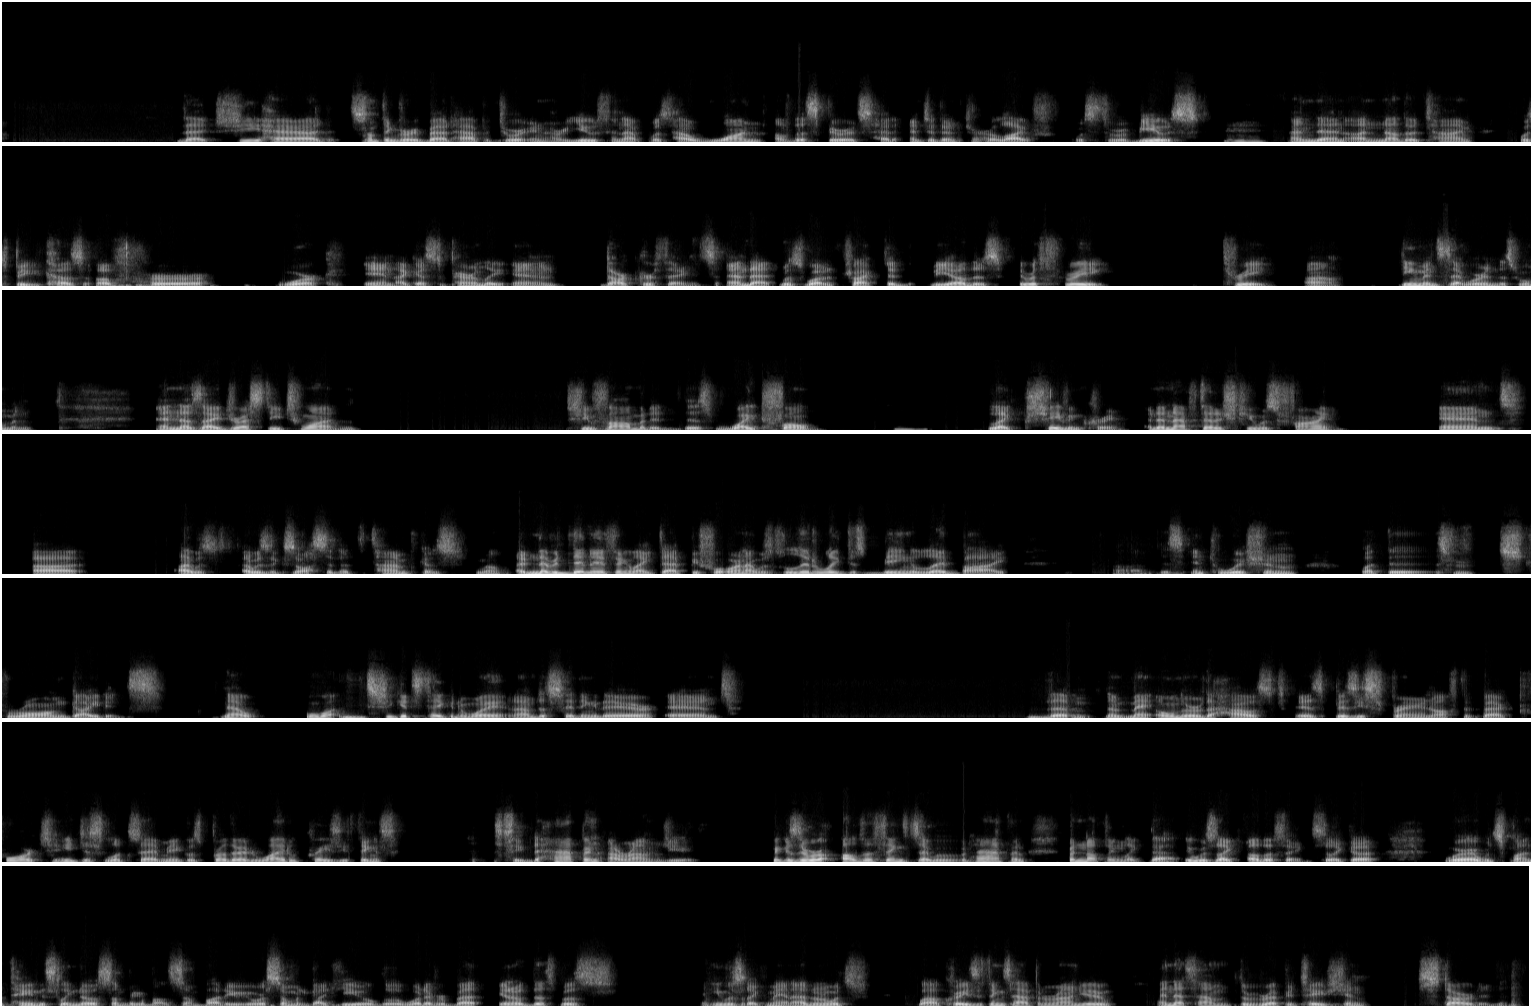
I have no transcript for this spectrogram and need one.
that she had something very bad happen to her in her youth, and that was how one of the spirits had entered into her life was through abuse. Mm-hmm. And then another time was because of her work in, I guess, apparently in darker things, and that was what attracted the others. There were three, three uh, demons that were in this woman, and as I addressed each one, she vomited this white foam, mm-hmm. Like shaving cream. And then after that, she was fine. And uh, I was I was exhausted at the time because well I'd never done anything like that before, and I was literally just being led by uh, this intuition, but this strong guidance. Now, what she gets taken away, and I'm just sitting there, and the the owner of the house is busy spraying off the back porch, and he just looks at me and goes, "Brother Ed, why do crazy things seem to happen around you?" Because there were other things that would happen, but nothing like that. It was like other things, like a uh, where I would spontaneously know something about somebody or someone got healed or whatever. But you know, this was, and he was like, "Man, I don't know what's wow, crazy things happen around you," and that's how the reputation started,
